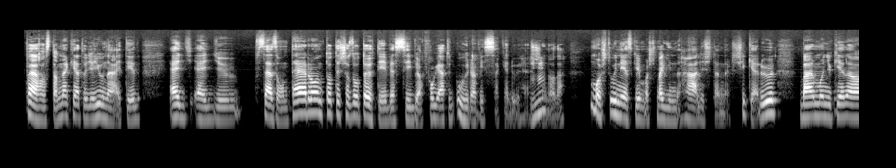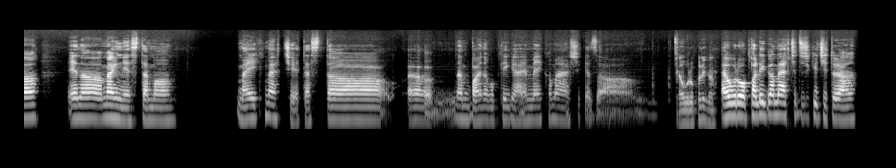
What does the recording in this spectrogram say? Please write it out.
felhoztam neked, hogy a United egy, egy szezont elrontott, és azóta öt éve szívja a fogát, hogy újra visszakerülhessen Mhm. oda. Most úgy néz ki, hogy most megint hál' Istennek sikerül, bár mondjuk én a, én a, megnéztem a melyik meccsét, ezt a, a nem bajnokok ligája, melyik a másik, ez a Európa Liga? Európa Liga meccset, és kicsit olyan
